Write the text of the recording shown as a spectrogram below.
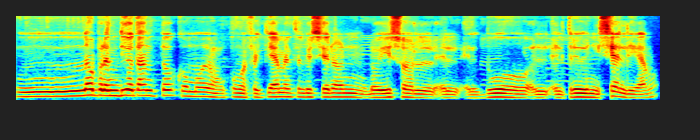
no prendió tanto como, como efectivamente lo hicieron, lo hizo el, dúo, el, trío inicial, digamos.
